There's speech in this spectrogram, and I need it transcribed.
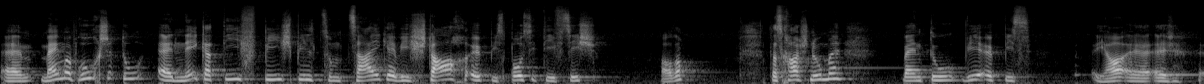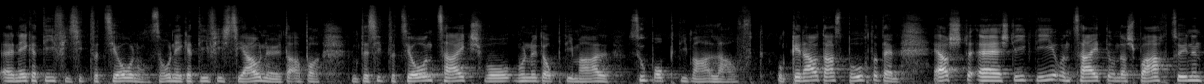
ähm, Manchmal brauchst du ein Negativbeispiel, um zu zeigen, wie stark etwas Positives ist. Oder? Das kannst du nur, wenn du wie etwas ja, eine, äh, äh, eine, negative Situation, oder so negativ ist sie auch nicht, aber eine Situation zeigst, wo, wo nicht optimal, suboptimal läuft. Und genau das braucht er dann. Er äh, stieg ein und sagte und er sprach zu ihnen,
